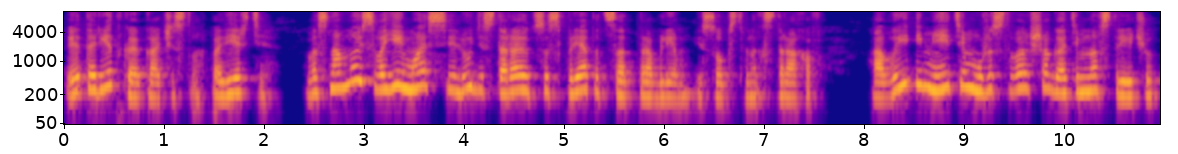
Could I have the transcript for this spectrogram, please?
Это редкое качество, поверьте. В основной своей массе люди стараются спрятаться от проблем и собственных страхов, а вы имеете мужество шагать им навстречу.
